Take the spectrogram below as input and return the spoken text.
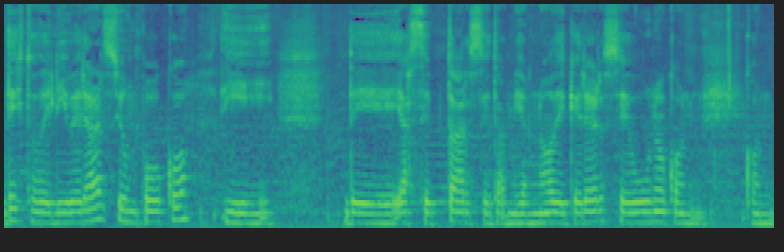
de, esto, de liberarse un poco y de aceptarse también, ¿no? De quererse uno con, con,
